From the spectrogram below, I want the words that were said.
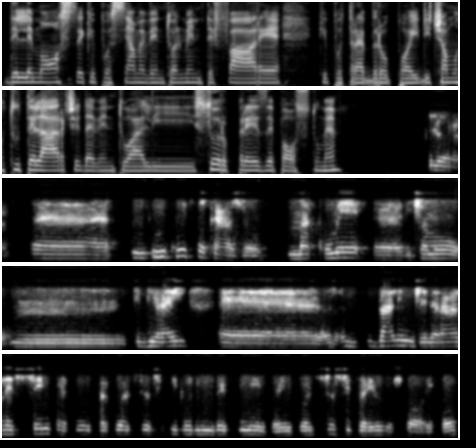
delle mosse che possiamo eventualmente fare che potrebbero poi, diciamo, tutelarci da eventuali sorprese postume? Allora, eh, in questo caso, ma come eh, diciamo mh, mm, ti direi eh, vale in generale sempre per, qualsiasi tipo di investimento in qualsiasi periodo storico,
